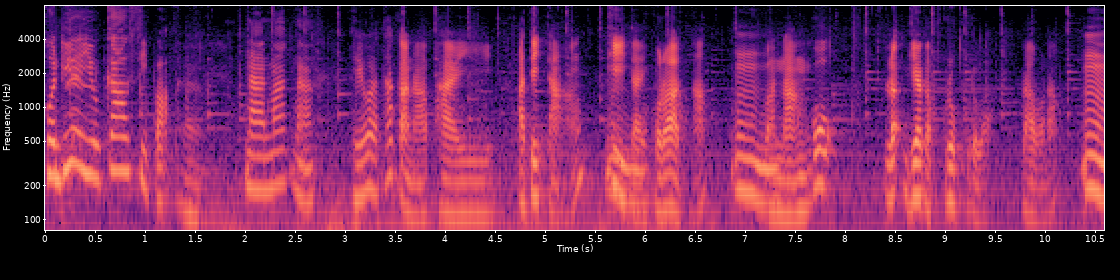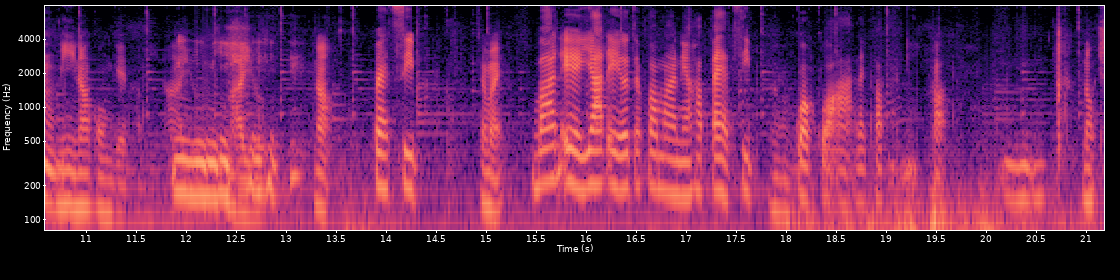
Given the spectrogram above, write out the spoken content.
คนที่อายุเก้าสิบอะเออนานมากนะ เทว่าถ้าการอภัยอธิษฐานที่ใดโคราชนะอืมวันนั้นก็และเกี่ยวกับครอบครัว เรานะอืมมีนะคงเกณฑ์มีมีมีมีอายุนะแปดสิบใช่ไหมบ้านเอญาติเอก็จะประมาณเนี้ยค่ะแปดสิบเออกว่ากว่าๆอะไรประมาณนี้ครับ อืมเนาะโอเค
